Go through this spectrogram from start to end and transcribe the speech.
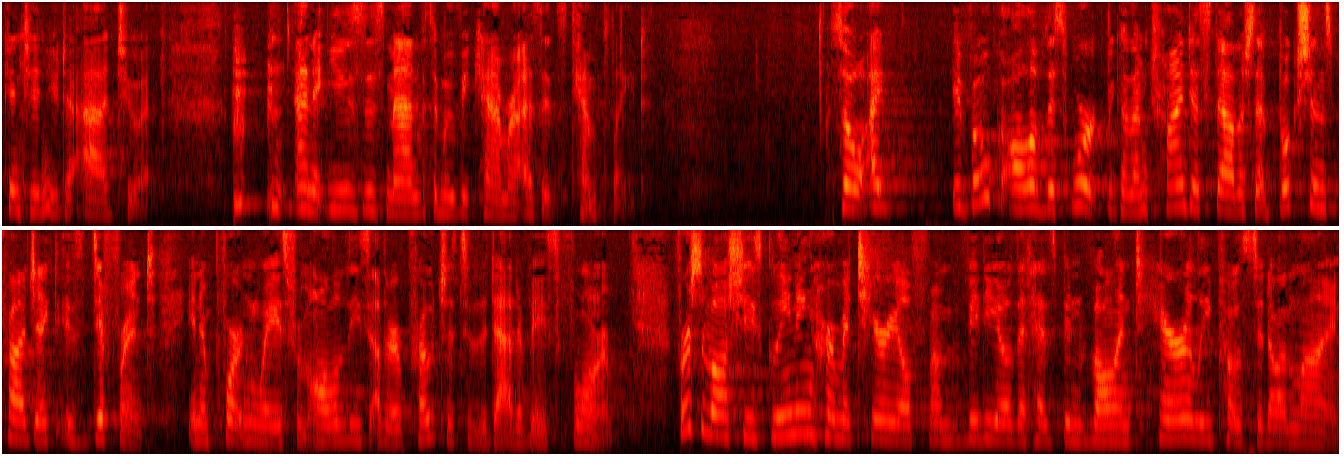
continue to add to it. and it uses Man with a Movie Camera as its template. So I evoke all of this work because I'm trying to establish that Bookchin's project is different in important ways from all of these other approaches to the database form. First of all, she's gleaning her material from video that has been voluntarily posted online.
